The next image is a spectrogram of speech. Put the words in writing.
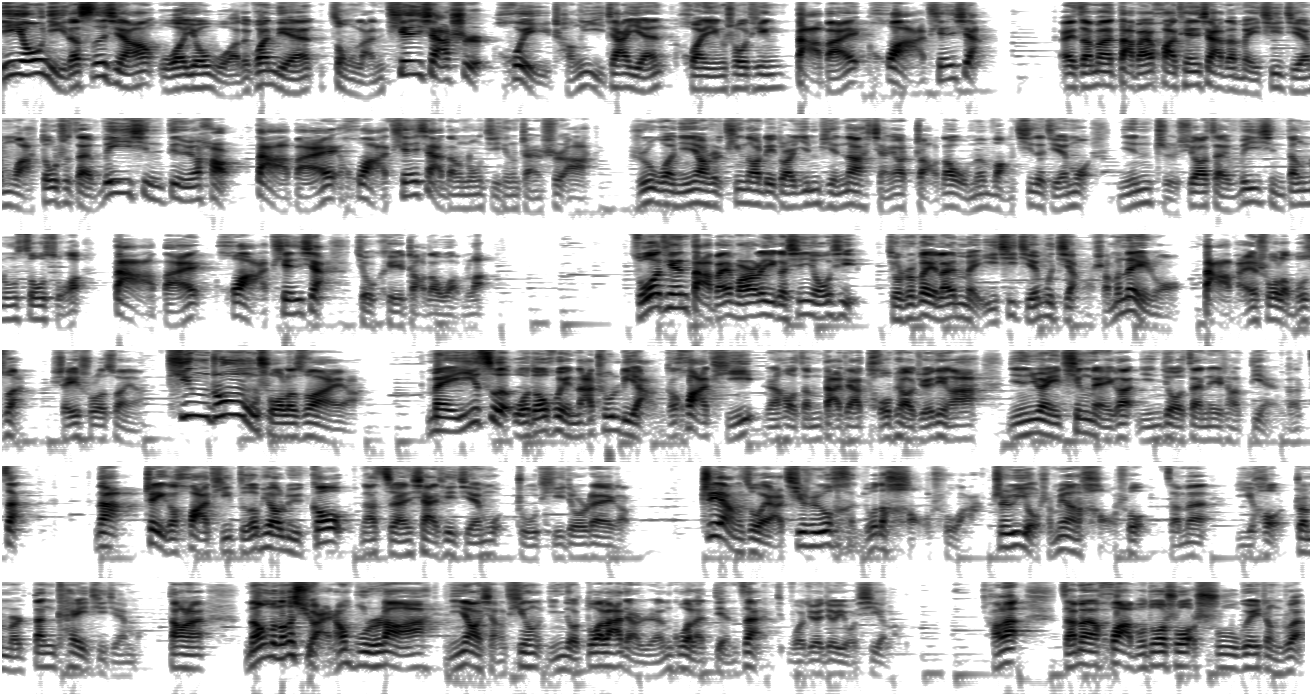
你有你的思想，我有我的观点，纵览天下事，汇成一家言。欢迎收听大白话天下。哎，咱们大白话天下的每期节目啊，都是在微信订阅号“大白话天下”当中进行展示啊。如果您要是听到这段音频呢，想要找到我们往期的节目，您只需要在微信当中搜索“大白话天下”就可以找到我们了。昨天大白玩了一个新游戏，就是未来每一期节目讲什么内容，大白说了不算，谁说了算呀？听众说了算呀！每一次我都会拿出两个话题，然后咱们大家投票决定啊，您愿意听哪个，您就在那上点个赞。那这个话题得票率高，那自然下期节目主题就是这个。这样做呀，其实有很多的好处啊。至于有什么样的好处，咱们以后专门单开一期节目。当然，能不能选上不知道啊。您要想听，您就多拉点人过来点赞，我觉得就有戏了。好了，咱们话不多说，书归正传。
